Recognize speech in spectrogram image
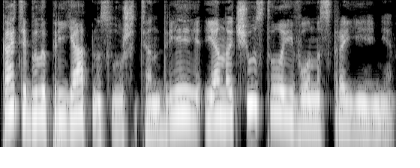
Кате было приятно слушать Андрея, и она чувствовала его настроение.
